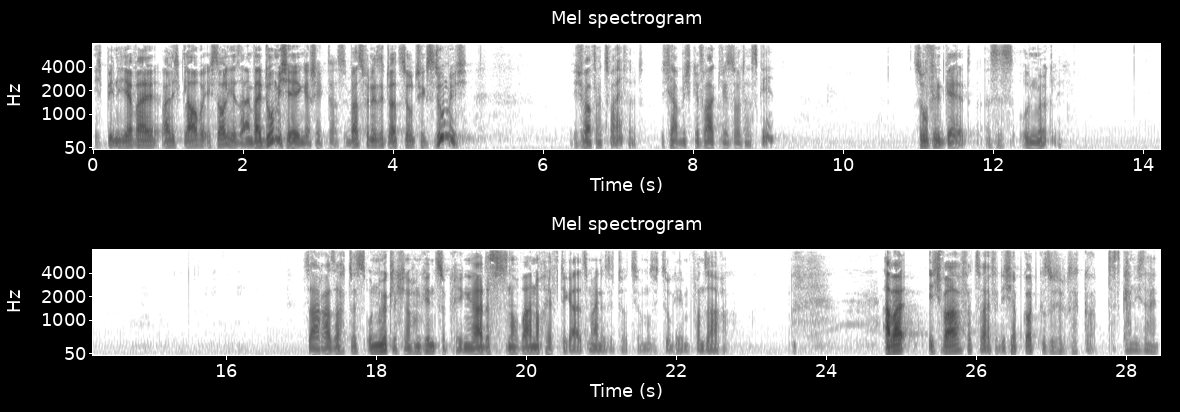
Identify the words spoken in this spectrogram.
ich bin hier, weil, weil ich glaube, ich soll hier sein, weil du mich hierhin geschickt hast. Was für eine Situation schickst du mich? Ich war verzweifelt. Ich habe mich gefragt, wie soll das gehen? So viel Geld, es ist unmöglich. Sarah sagt es, unmöglich, noch ein Kind zu kriegen. Ja, das noch, war noch heftiger als meine Situation, muss ich zugeben, von Sarah. Aber ich war verzweifelt. Ich habe Gott gesucht, ich habe gesagt, Gott, das kann nicht sein.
